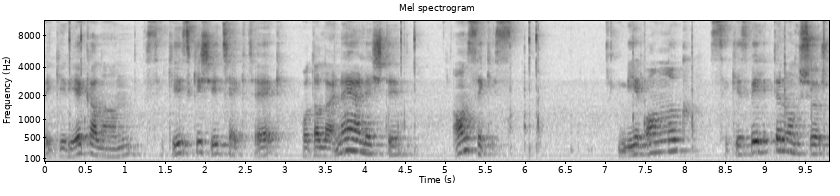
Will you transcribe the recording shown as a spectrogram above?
ve geriye kalan 8 kişi tek tek odalarına yerleşti. 18. Bir onluk 8 birlikten oluşur.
